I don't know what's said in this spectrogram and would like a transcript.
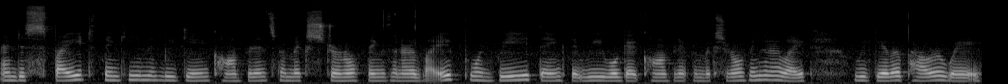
And despite thinking that we gain confidence from external things in our life, when we think that we will get confident from external things in our life, we give our power away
